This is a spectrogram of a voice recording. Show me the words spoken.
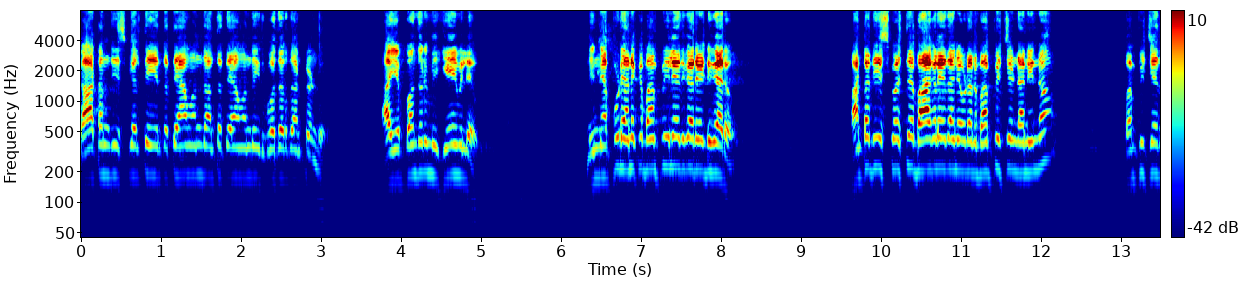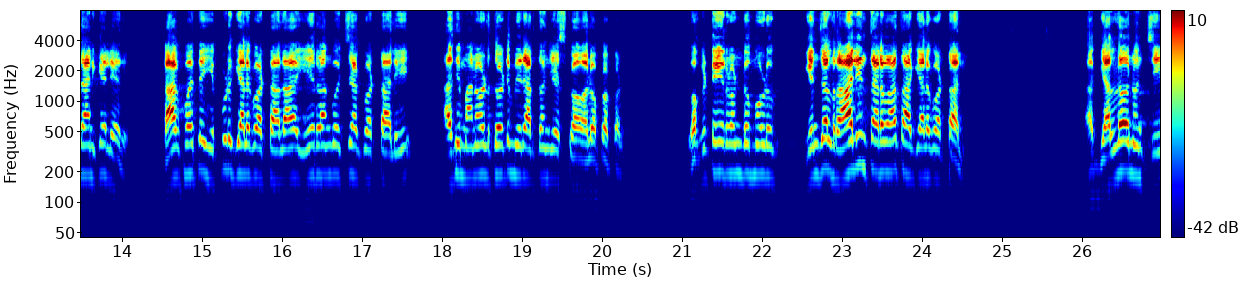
కాటన్ తీసుకెళ్తే ఇంత తేమ ఉంది అంత తేమ ఉంది ఇది కుదరదు అంటుండు. ఆ ఇబ్బందులు మీకు ఏమి లేవు. నిన్నెప్పుడు వెనక్కి పంపించలేదుగా రెడ్డి గారు. పంట తీసుకొస్తే బాగలేదని ఎవడని పంపించిండా నిన్ను? పంపించేదానికే లేదు. కాకపోతే ఎప్పుడు గెలగొట్టాలా ఏ రంగు వచ్చా కొట్టాలి అది మనోళ్ళతోటి మీరు అర్థం చేసుకోవాలి ఒక్కొక్కళ్ళు. ఒకటి రెండు మూడు గింజలు రాలిన తర్వాత ఆ గెల కొట్టాలి ఆ గెల్లో నుంచి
